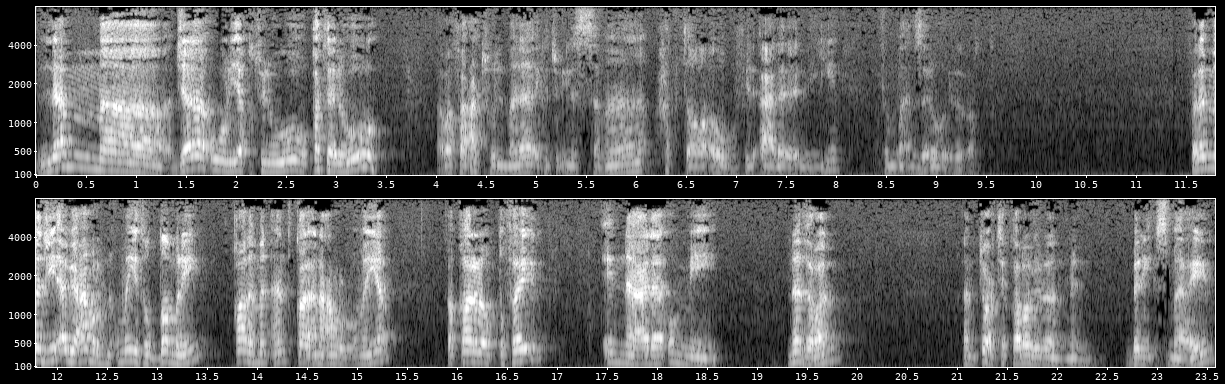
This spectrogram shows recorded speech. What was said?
لما جاءوا ليقتلوه قتلوه رفعته الملائكة إلى السماء حتى رأوه في الأعلى العليين ثم أنزلوه إلى الأرض. فلما جيء بعمر بن أمية الضمري قال من أنت؟ قال أنا عمرو بن أمية. فقال له الطفيل إن على أمي نذرا أن تعتق رجلا من بني إسماعيل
